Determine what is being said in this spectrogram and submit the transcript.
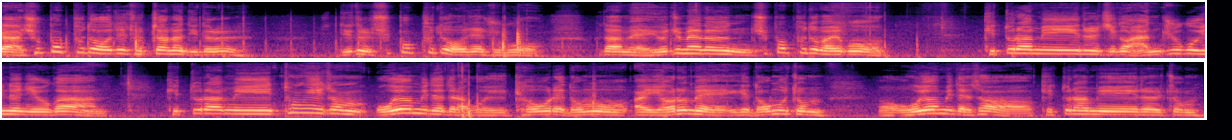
야 슈퍼푸드 어제 줬잖아 니들 니들 슈퍼푸드 어제 주고 그 다음에 요즘에는 슈퍼푸드 말고 귀뚜라미를 지금 안 주고 있는 이유가 귀뚜라미 통이 좀 오염이 되더라고 이 겨울에 너무 아 여름에 이게 너무 좀 어, 오염이 돼서 귀뚜라미를 좀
